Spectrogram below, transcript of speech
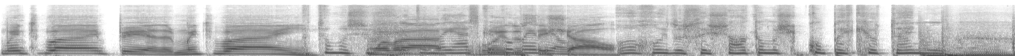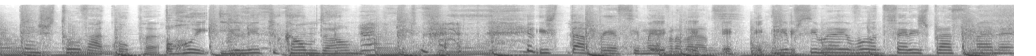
Muito bem, Pedro, muito bem. Então, mas um eu abraço, também acho que a Rui do culpa é dele. Seixal. Oh, Rui do Seixal, então, mas que culpa é que eu tenho? Tens toda a culpa. Oh, Rui, you need to calm down. Isto está péssimo, é verdade. E por cima eu vou de férias para a semana.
